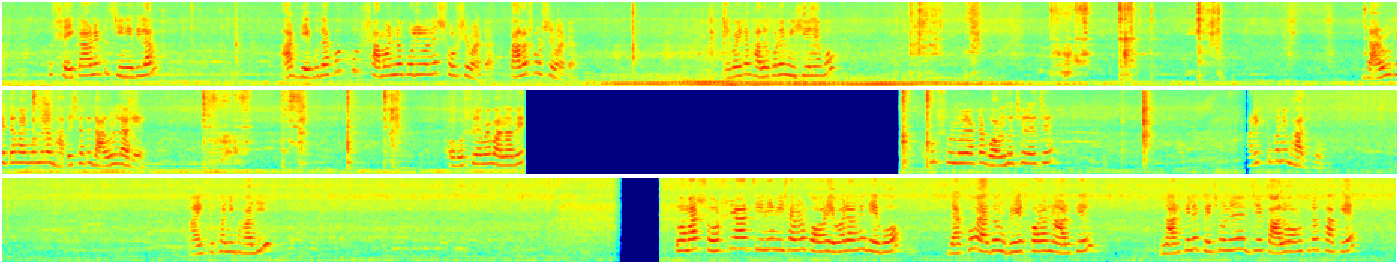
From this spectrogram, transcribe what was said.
তো সেই কারণে একটু চিনি দিলাম। আর দেবো দেখো খুব সামান্য পরিমাণে সর্ষে বাটা, কালো সর্ষে বাটা। এবার এটা ভালো করে মিশিয়ে নেব। দারুণ খেতে হয় বন্ধুরা, ভাতের সাথে দারুণ লাগে। অবশ্যই আমার বানাবে। খুব সুন্দর একটা গন্ধ ছেড়েছে। আর একটুখানি ভাজবো। আর একটুখানি ভাজি। তো আমার সর্ষে আর চিনি মিশানোর পর এবার আমি দেব, দেখো একদম গ্রেট করা নারকেল। নারকেলের পেছনের যে কালো অংশটা থাকে,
